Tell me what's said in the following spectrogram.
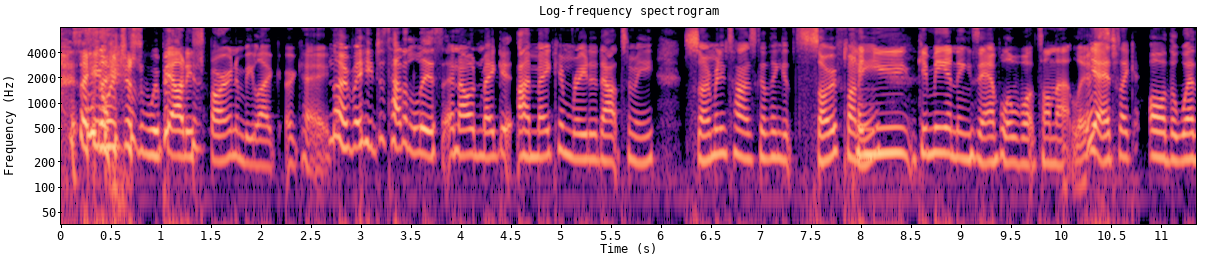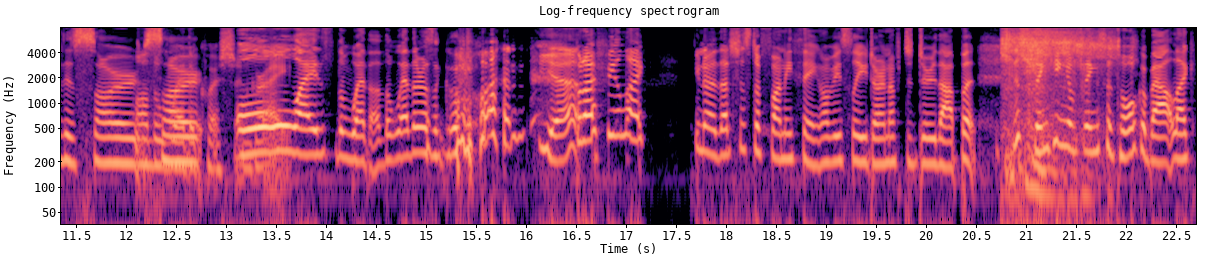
so he would just whip out his phone and be like okay No, but he just had a list, and I would make it. I make him read it out to me so many times because I think it's so funny. can you give me an example of what's on that list Yeah, it's like, oh, the weather's so. Oh, the so weather question, great. Always the weather. The weather is a good one. Yeah. But I feel like, you know, that's just a funny thing. Obviously, you don't have to do that. But just thinking of things to talk about, like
